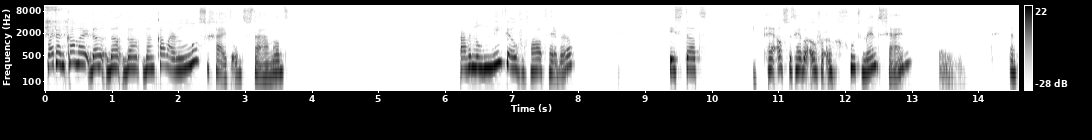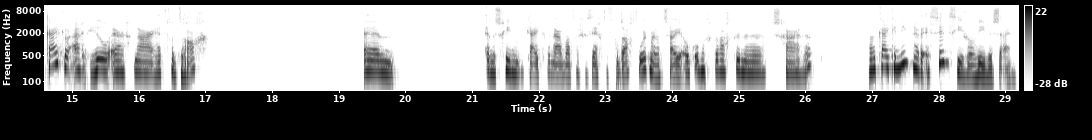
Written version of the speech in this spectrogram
maar dan kan, er, dan, dan, dan, dan kan er lossigheid ontstaan. Want waar we het nog niet over gehad hebben, is dat als we het hebben over een goed mens zijn, dan kijken we eigenlijk heel erg naar het gedrag. En, en misschien kijken we naar wat er gezegd of gedacht wordt, maar dat zou je ook onder gedrag kunnen scharen. Maar we kijken niet naar de essentie van wie we zijn.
